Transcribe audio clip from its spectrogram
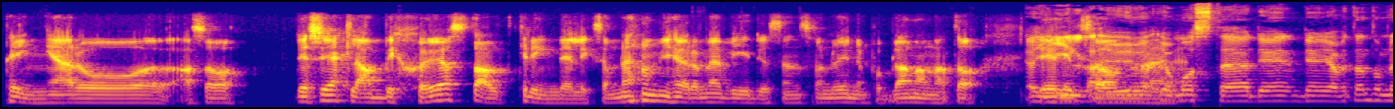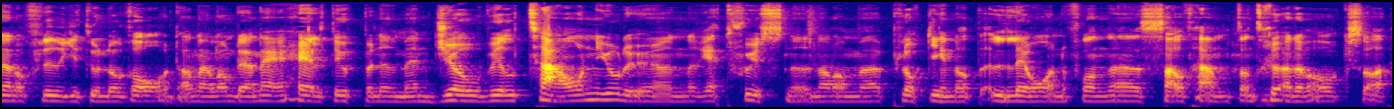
pengar och alltså det är så jäkla ambitiöst allt kring det liksom när de gör de här videosen som du är inne på bland annat då. Jag gillar liksom, ju, eh, jag måste, det, det, jag vet inte om den har flugit under radarn eller om den är helt uppe nu men Joville Town gjorde ju en rätt schysst nu när de eh, plockade in något lån från eh, Southampton tror jag det var också.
